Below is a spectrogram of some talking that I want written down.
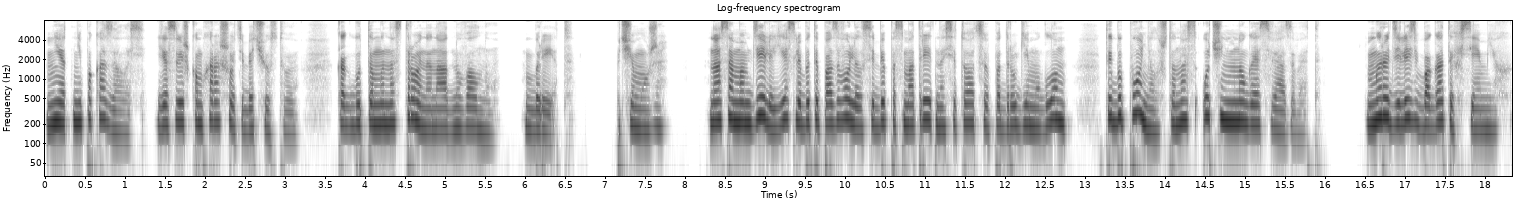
«Нет, не показалось. Я слишком хорошо тебя чувствую. Как будто мы настроены на одну волну. Бред». «Почему же?» «На самом деле, если бы ты позволил себе посмотреть на ситуацию под другим углом, ты бы понял, что нас очень многое связывает. Мы родились в богатых семьях,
